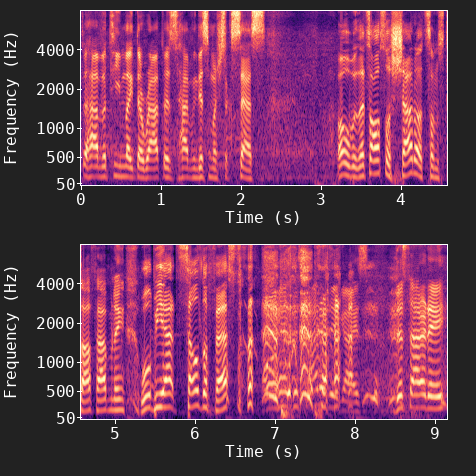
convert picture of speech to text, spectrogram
to have a team like like the Raptors having this much success. Oh, but let's also shout out some stuff happening. We'll be at Zelda Fest. oh, yeah, this Saturday, guys. This Saturday,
